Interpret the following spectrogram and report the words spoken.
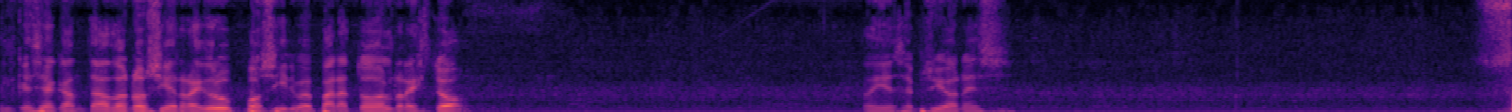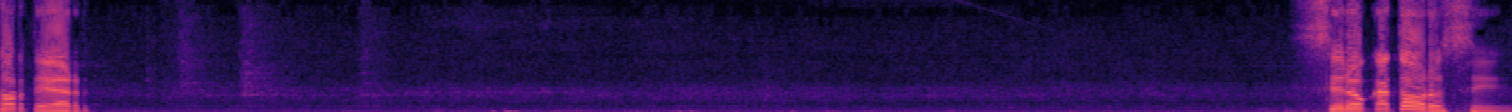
el que se ha cantado no cierra grupo, sirve para todo el resto. No hay excepciones. Sortear. Cero catorce,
